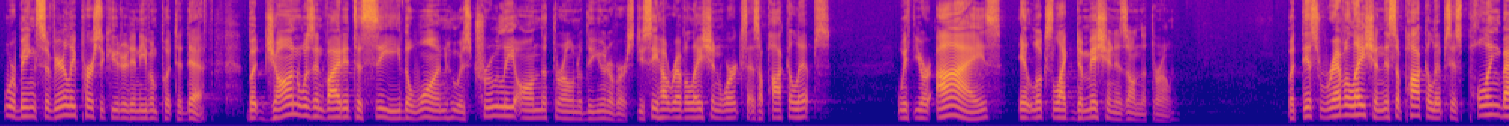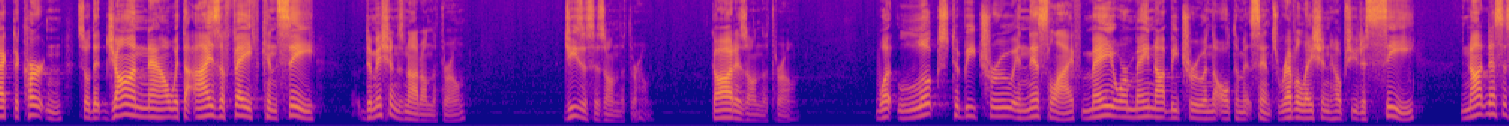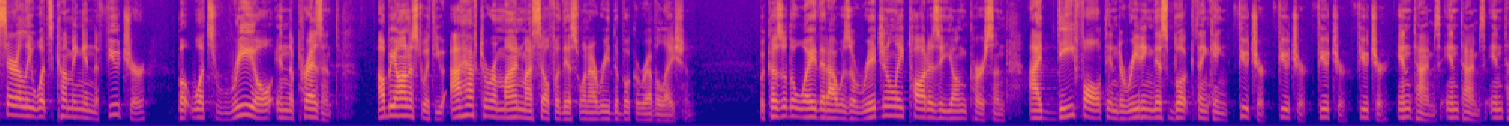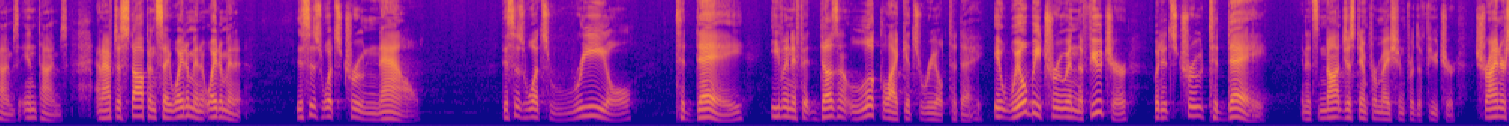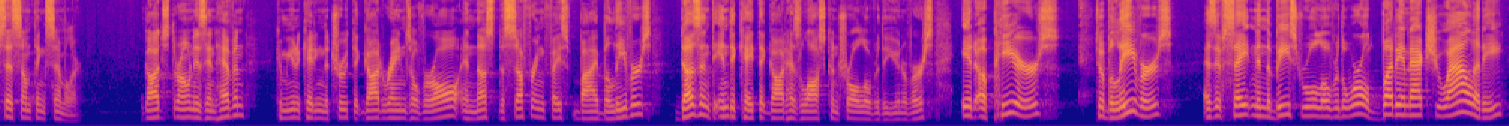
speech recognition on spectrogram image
were being severely persecuted and even put to death. But John was invited to see the one who is truly on the throne of the universe. Do you see how Revelation works as apocalypse? With your eyes, it looks like Domitian is on the throne. But this revelation, this apocalypse, is pulling back the curtain so that John, now with the eyes of faith, can see Domitian's not on the throne. Jesus is on the throne. God is on the throne. What looks to be true in this life may or may not be true in the ultimate sense. Revelation helps you to see not necessarily what's coming in the future, but what's real in the present. I'll be honest with you, I have to remind myself of this when I read the book of Revelation. Because of the way that I was originally taught as a young person, I default into reading this book thinking future, future, future, future, end times, end times, end times, end times. And I have to stop and say, wait a minute, wait a minute. This is what's true now. This is what's real today even if it doesn't look like it's real today. It will be true in the future, but it's true today, and it's not just information for the future. Schreiner says something similar God's throne is in heaven, communicating the truth that God reigns over all, and thus the suffering faced by believers doesn't indicate that God has lost control over the universe. It appears to believers as if Satan and the beast rule over the world. But in actuality,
